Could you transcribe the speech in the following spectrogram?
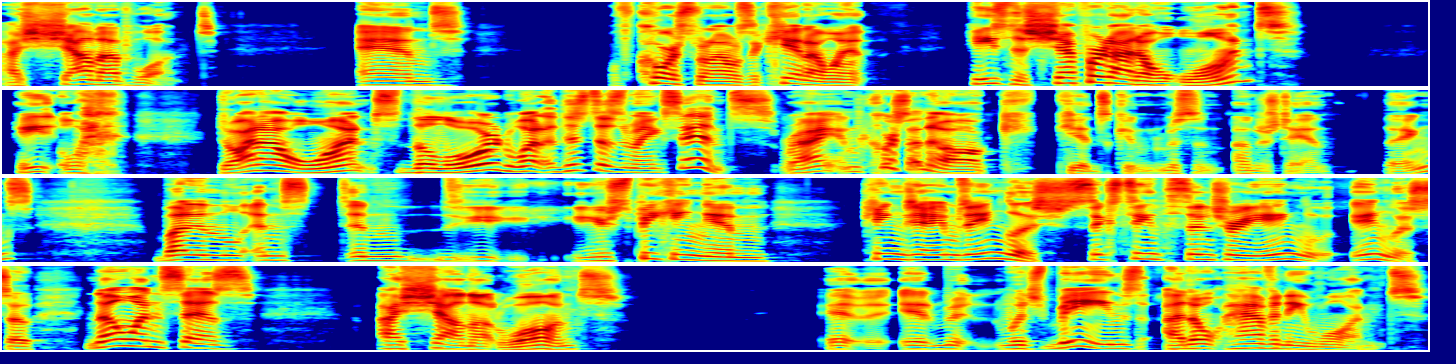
I shall not want. And of course, when I was a kid, I went, He's the shepherd I don't want? He. Do I not want the Lord? What this doesn't make sense, right? And of course, I know all kids can misunderstand things, but in in in you're speaking in King James English, 16th century English, so no one says I shall not want. It, it, which means I don't have any want,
